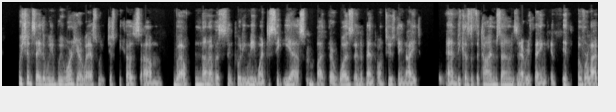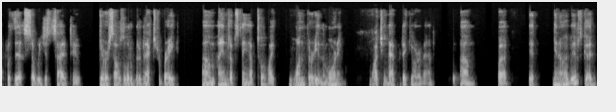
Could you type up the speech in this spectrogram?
we should say that we we weren't here last week just because, um, well, none of us, including me, went to CES, but there was an event on Tuesday night, and because of the time zones and everything, it, it overlapped with this. So we just decided to give ourselves a little bit of an extra break. Um, I ended up staying up till like 1.30 in the morning watching that particular event. Um, but it, you know, it, it, was good.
